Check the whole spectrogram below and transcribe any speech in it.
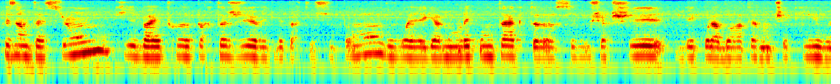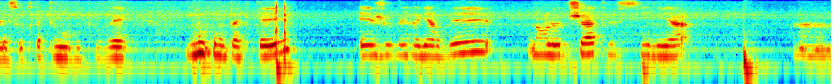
présentation qui va être partagée avec les participants. Vous voyez également les contacts euh, si vous cherchez des collaborateurs en Tchéquie ou les sous-traitants, vous pouvez nous contacter. Et je vais regarder dans le chat s'il y a euh,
